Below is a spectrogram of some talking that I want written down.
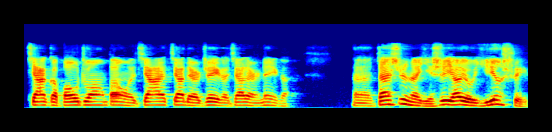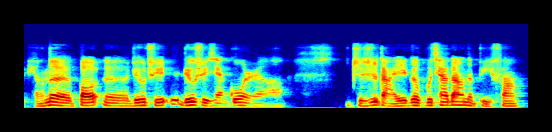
加个包装，帮我加加点这个，加点那个。呃，但是呢，也是要有一定水平的包呃流水流水线工人啊。只是打一个不恰当的比方，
